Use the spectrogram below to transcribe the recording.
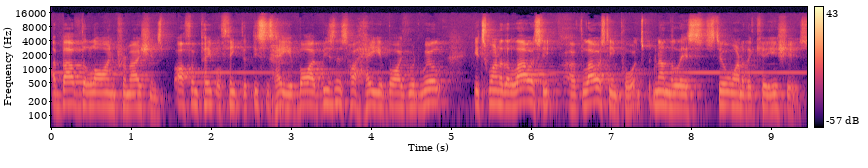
above the line promotions. Often people think that this is how you buy business, how you buy goodwill. It's one of the lowest of lowest importance, but nonetheless still one of the key issues.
